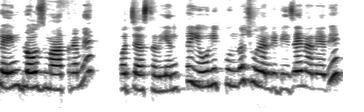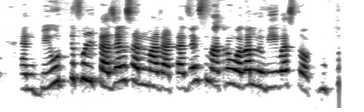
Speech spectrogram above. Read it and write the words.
ప్లెయిన్ బ్లౌజ్ మాత్రమే వచ్చేస్తుంది. ఎంత యూనిక్ ఉందో చూడండి. డిజైన్ అనేది అండ్ బ్యూటిఫుల్ టజల్స్ అనమాట టజల్స్ మాత్రం వదలను నువ్వు తో. ముప్పు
